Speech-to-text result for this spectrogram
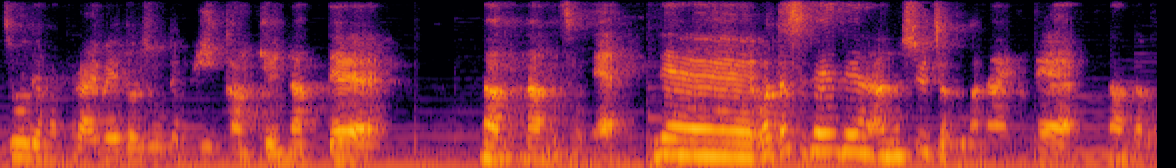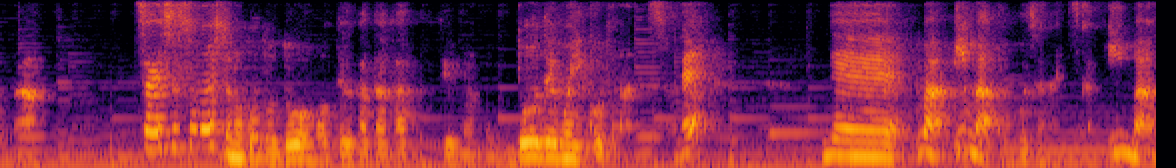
上でもプライベート上でもいい関係になってななんですよね。で私全然あの執着がないのでなんだろうな最初その人のことをどう思ってる方かっていうのはどうでもいいことなんですよね。でまあ今ここじゃないですか今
